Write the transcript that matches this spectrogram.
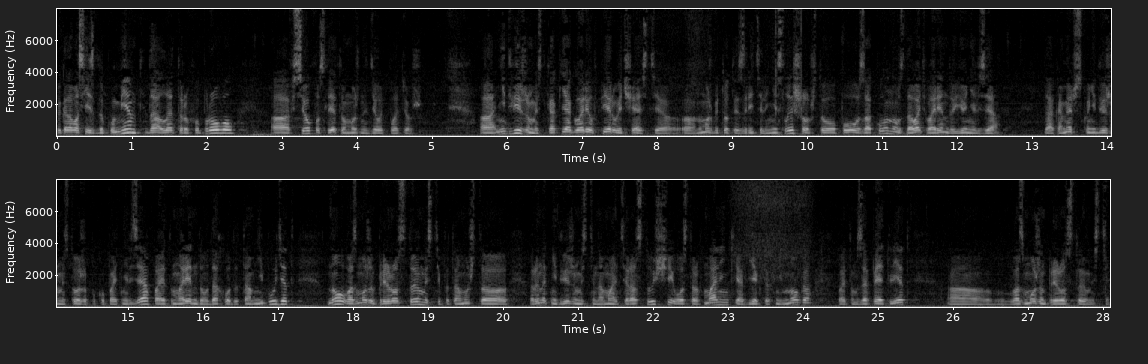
Вы когда у вас есть документ, да, letter of approval, а, все, после этого можно сделать платеж. А, недвижимость, как я говорил в первой части, а, ну, может быть, кто-то из зрителей не слышал, что по закону сдавать в аренду ее нельзя. Да, коммерческую недвижимость тоже покупать нельзя, поэтому арендного дохода там не будет, но возможен прирост стоимости, потому что рынок недвижимости на Мальте растущий, остров маленький, объектов немного, поэтому за 5 лет возможен прирост стоимости.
